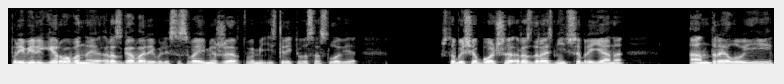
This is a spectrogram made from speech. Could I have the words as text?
привилегированные разговаривали со своими жертвами из третьего сословия. Чтобы еще больше раздразнить Шабрияна, Андре Луи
